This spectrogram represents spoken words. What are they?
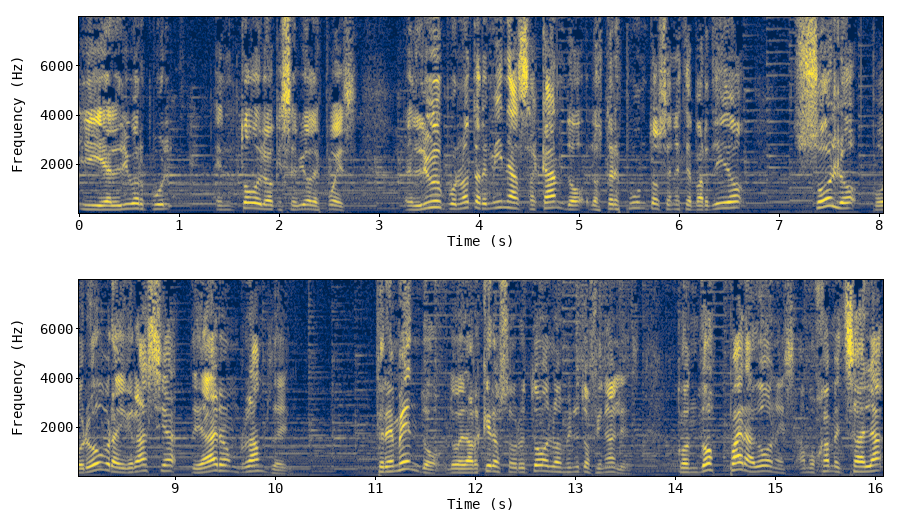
y el Liverpool en todo lo que se vio después. El Liverpool no termina sacando los tres puntos en este partido solo por obra y gracia de Aaron Ramsdale. Tremendo lo del arquero, sobre todo en los minutos finales. Con dos paradones a Mohamed Salah,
